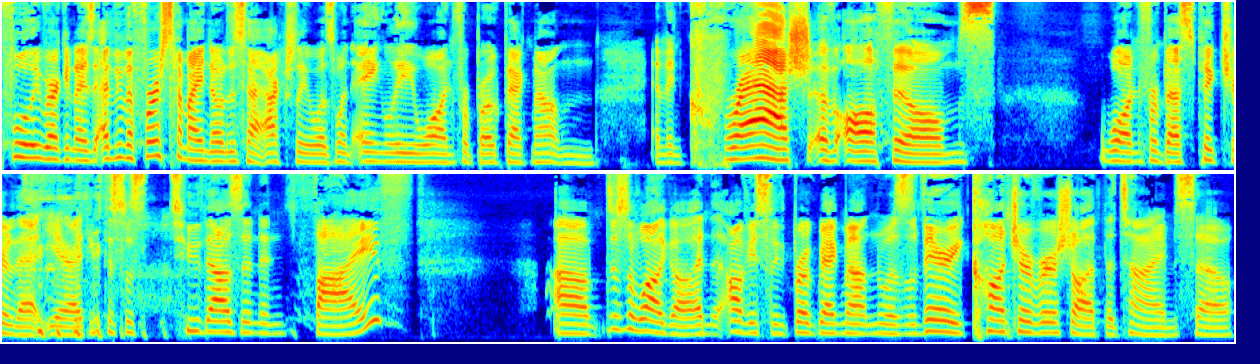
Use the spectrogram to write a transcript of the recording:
fully recognize. I think the first time I noticed that actually was when Ang Lee won for Brokeback Mountain, and then Crash of all films won for Best Picture that year. I think this was 2005. Um, just a while ago, and obviously Brokeback Mountain was very controversial at the time. So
